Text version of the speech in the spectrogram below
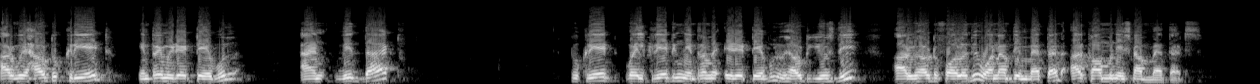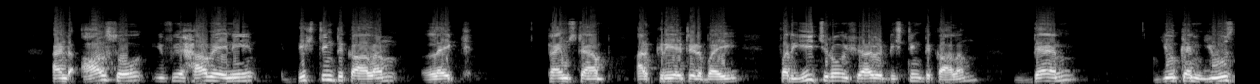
or we have to create intermediate table and with that to create while creating the intermediate table we have to use the or we have to follow the one of the method or combination of methods and also if you have any distinct column like timestamp are created by for each row if you have a distinct column then you can use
